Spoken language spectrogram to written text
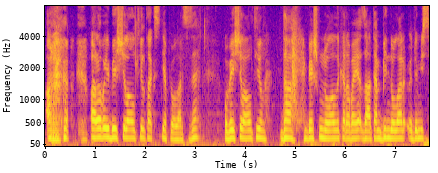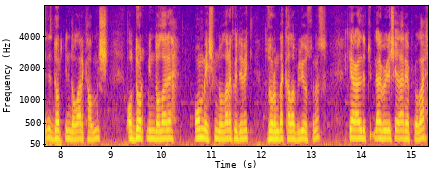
Ara- arabayı 5 yıl 6 yıl taksit yapıyorlar size. O 5 yıl 6 yıl da 5000 dolarlık arabaya zaten 1000 dolar ödemişsiniz 4000 dolar kalmış. O 4000 doları 15 bin dolara ödemek zorunda kalabiliyorsunuz. Genelde Türkler böyle şeyler yapıyorlar.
